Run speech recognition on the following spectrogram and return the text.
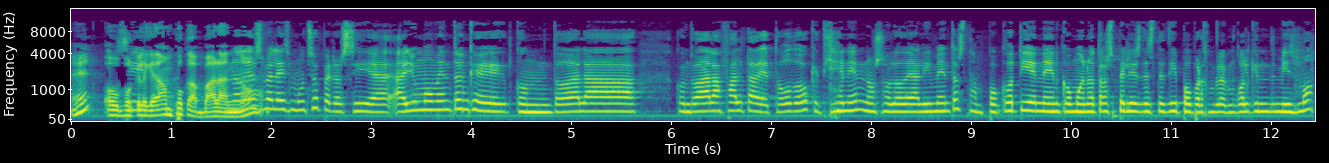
¿Eh? o porque Sí. le quedaban pocas balas, ¿no? No desveléis mucho, pero sí, eh, hay un momento en que con toda la con toda la falta de todo que tienen, no solo de alimentos, tampoco tienen, como en otras pelis de este tipo, por ejemplo en Walking Dead mismo,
